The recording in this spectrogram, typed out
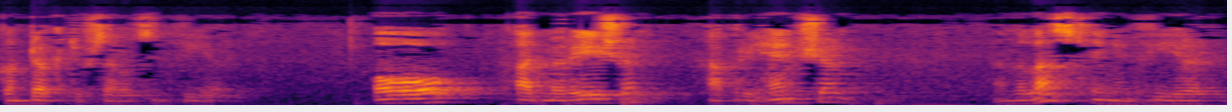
conduct yourselves in fear. Awe, admiration, apprehension, and the last thing in fear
